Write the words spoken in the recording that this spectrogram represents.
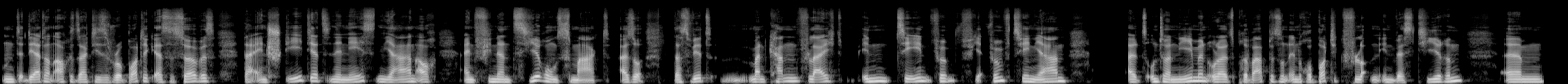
Und der hat dann auch gesagt, dieses Robotic as a Service, da entsteht jetzt in den nächsten Jahren auch ein Finanzierungsmarkt. Also das wird, man kann vielleicht in 10, 5, 15 Jahren als Unternehmen oder als Privatperson in Robotikflotten investieren, ähm,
